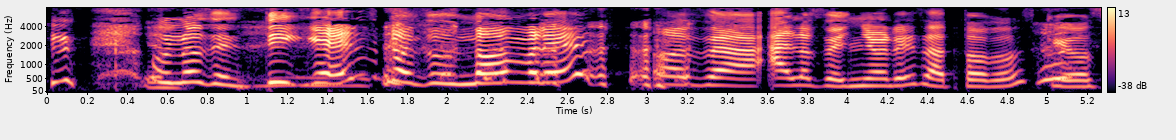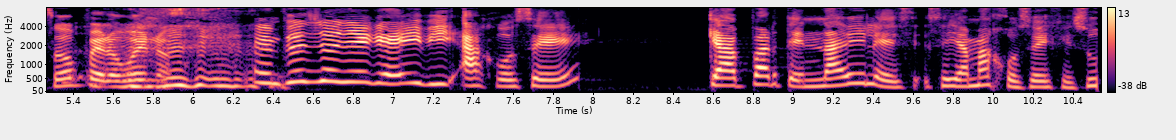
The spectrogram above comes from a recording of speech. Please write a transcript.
unos stickers con sus nombres. O sea, a los señores, a todos, qué oso, pero bueno. Entonces yo llegué y vi a José, que aparte nadie le se llama José Jesús.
